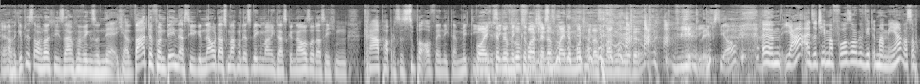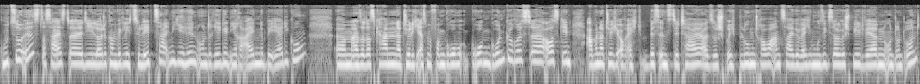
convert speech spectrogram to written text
Ja. aber gibt es auch Leute, die sagen von wegen so, nee, ich erwarte von denen, dass die genau das machen, deswegen mache ich das genauso, dass ich ein Grab habe, das ist super aufwendig, damit die Boah, ich sich könnte um mir mich so vorstellen, dass müssen. meine Mutter das machen würde. Wirklich. Gibt's die auch? Ähm, ja, also Thema Vorsorge wird immer mehr, was auch gut so ist. Das heißt, äh, die Leute kommen wirklich zu Lebzeiten hier hin und regeln ihre eigene Beerdigung. Ähm, also das kann natürlich erstmal vom gro groben Grundgerüst äh, ausgehen, aber natürlich auch echt bis ins Detail, also sprich Blumen, Traueranzeige, welche Musik soll gespielt werden und und und.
